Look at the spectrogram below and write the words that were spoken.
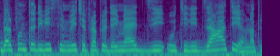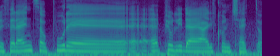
Dal punto di vista invece proprio dei mezzi utilizzati, è una preferenza oppure è, più l'idea, il concetto?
